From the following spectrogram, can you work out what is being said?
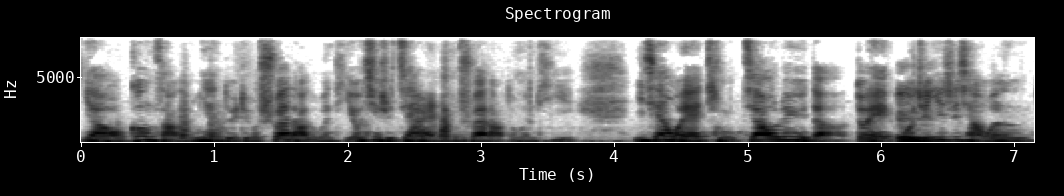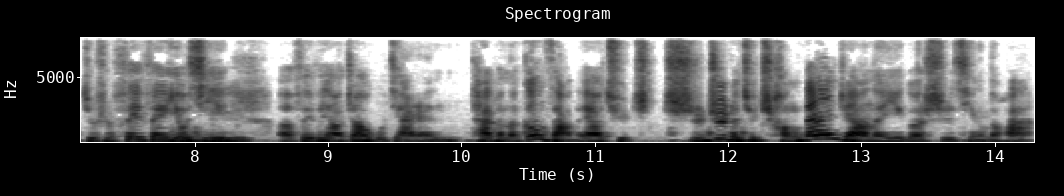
要更早的面对这个衰老的问题，尤其是家人这个衰老的问题。以前我也挺焦虑的，对我就一直想问，就是菲菲，尤其呃菲菲要照顾家人，她可能更早的要去实质的去承担这样的一个事情的话，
